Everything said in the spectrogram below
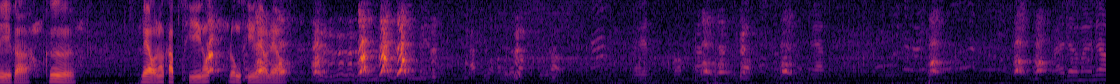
นี้ก็คือแล้วนะครับ สีเนาะล่งสีแล้วแล้ว มาเร็วมาเร็ว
